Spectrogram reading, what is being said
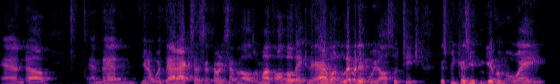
And uh, and then you know with that access at $37 a month although they, they have unlimited we also teach just because you can give them away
